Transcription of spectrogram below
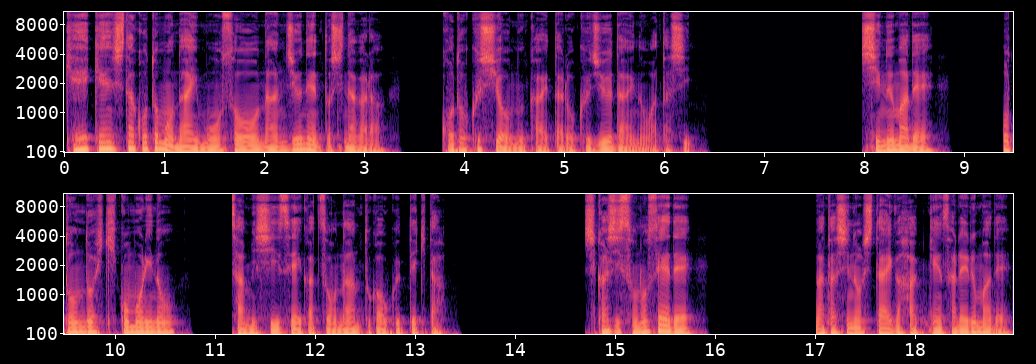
経験したこともない妄想を何十年としながら孤独死を迎えた60代の私。死ぬまでほとんど引きこもりの寂しい生活を何とか送ってきた。しかしそのせいで、私の死体が発見されるまで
